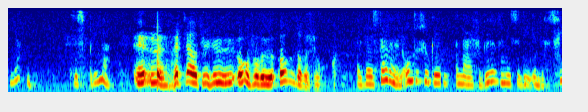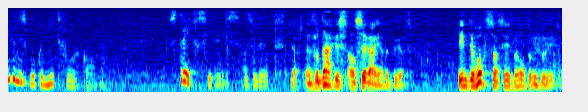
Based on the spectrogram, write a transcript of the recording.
Ja, het is prima. En eh, vertelt u nu over uw onderzoek. Wij stellen een onderzoek in naar gebeurtenissen die in de geschiedenisboeken niet voorkomen. Streekgeschiedenis, als u wilt. Juist, en vandaag is Alcerai aan de beurt. In de hoofdstad heeft men ons naar u verwezen.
